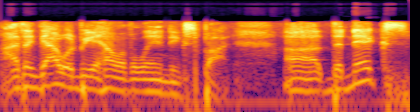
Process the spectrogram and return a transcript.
I think that would be a hell of a landing spot. Uh, the Knicks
